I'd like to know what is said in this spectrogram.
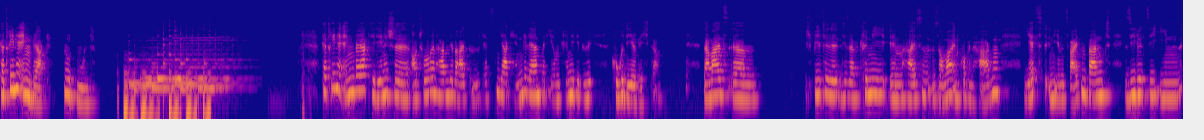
Katrine Engenberg, Blutmond. Katrine Engenberg, die dänische Autorin, haben wir bereits im letzten Jahr kennengelernt mit ihrem Krimi-Debüt Krokodilwächter. Damals ähm, spielte dieser Krimi im heißen Sommer in Kopenhagen. Jetzt in ihrem zweiten Band siedelt sie ihn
